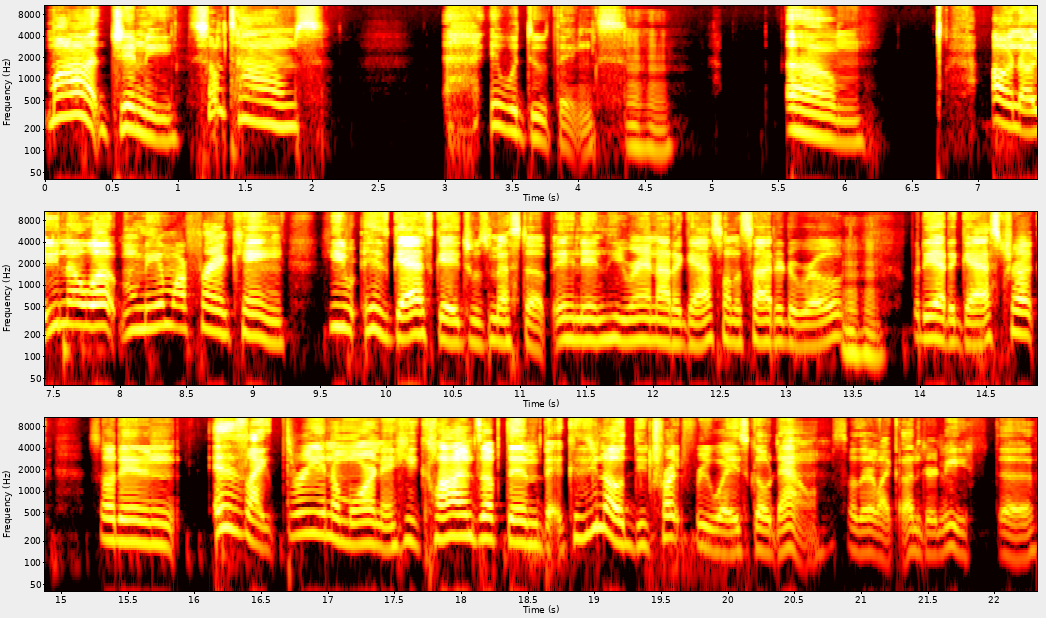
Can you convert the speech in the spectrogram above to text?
my Jimmy, sometimes it would do things. Mm-hmm. Um, oh no, you know what? Me and my friend King, he his gas gauge was messed up, and then he ran out of gas on the side of the road. Mm-hmm. but he had a gas truck. So then it's like three in the morning. He climbs up them because you know Detroit freeways go down, so they're like underneath the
